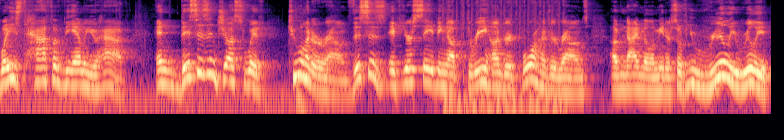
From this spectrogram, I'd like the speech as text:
waste half of the ammo you have. And this isn't just with 200 rounds. This is if you're saving up 300, 400 rounds of 9mm. So if you really, really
